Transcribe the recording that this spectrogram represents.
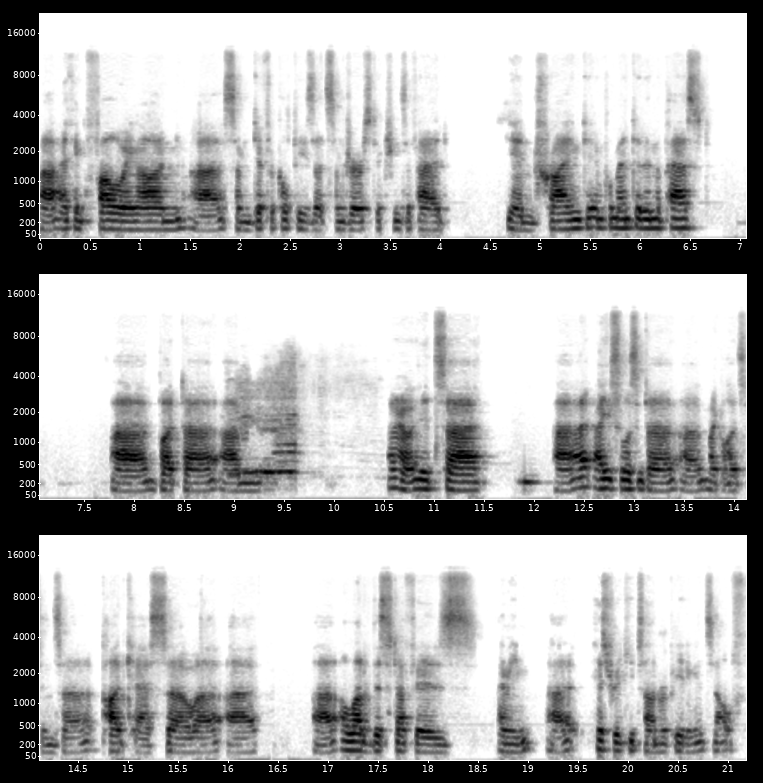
Uh, I think following on uh, some difficulties that some jurisdictions have had in trying to implement it in the past. Uh, but uh, um, I don't know, it's, I, I, used to listen to Michael Hudson's podcast. So a lot of this stuff is, I mean, history keeps on repeating itself.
